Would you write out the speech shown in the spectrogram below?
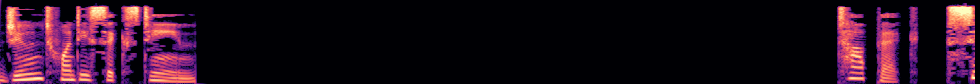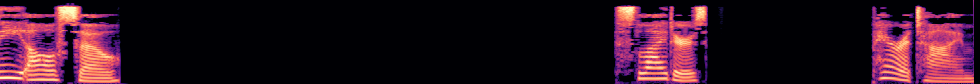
June 2016 Topic See also. Sliders. Paratime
